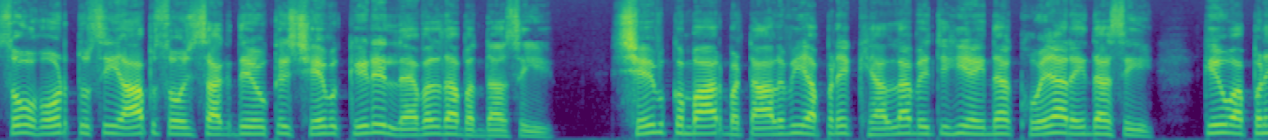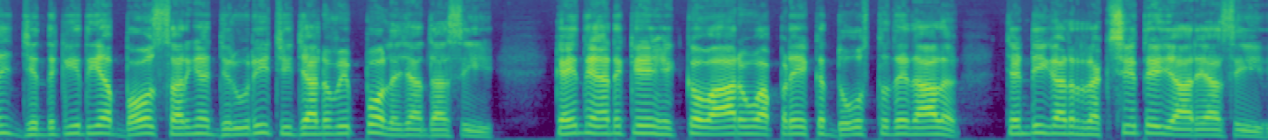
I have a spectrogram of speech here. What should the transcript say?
ਸੋ ਹੁਣ ਤੁਸੀਂ ਆਪ ਸੋਚ ਸਕਦੇ ਹੋ ਕਿ ਸ਼ਿਵ ਕਿਹੜੇ ਲੈਵਲ ਦਾ ਬੰਦਾ ਸੀ। ਸ਼ਿਵ ਕੁਮਾਰ ਬਟਾਲਵੀ ਆਪਣੇ ਖਿਆਲਾਂ ਵਿੱਚ ਹੀ ਇੰਨਾ ਖੋਇਆ ਰਹਿੰਦਾ ਸੀ ਕਿ ਉਹ ਆਪਣੀ ਜ਼ਿੰਦਗੀ ਦੀਆਂ ਬਹੁਤ ਸਾਰੀਆਂ ਜ਼ਰੂਰੀ ਚੀਜ਼ਾਂ ਨੂੰ ਵੀ ਭੁੱਲ ਜਾਂਦਾ ਸੀ। ਕਹਿੰਦੇ ਹਨ ਕਿ ਇੱਕ ਵਾਰ ਉਹ ਆਪਣੇ ਇੱਕ ਦੋਸਤ ਦੇ ਨਾਲ ਚੰਡੀਗੜ੍ਹ ਰਕਸ਼ੇ ਤੇ ਜਾ ਰਿਹਾ ਸੀ।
